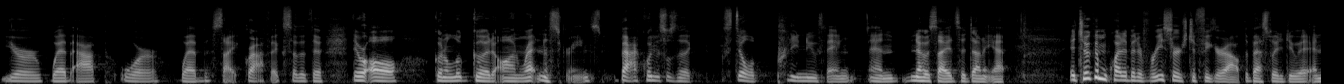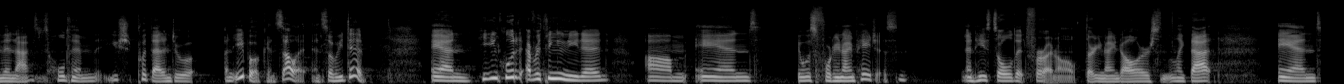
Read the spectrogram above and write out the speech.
your web app or website graphics so that the, they were all going to look good on retina screens back when this was a, still a pretty new thing and no sites had done it yet. It took him quite a bit of research to figure out the best way to do it. And then I told him that you should put that into a, an ebook and sell it. And so he did. And he included everything you needed. Um, and it was 49 pages. And he sold it for, I don't know, $39, something like that. And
